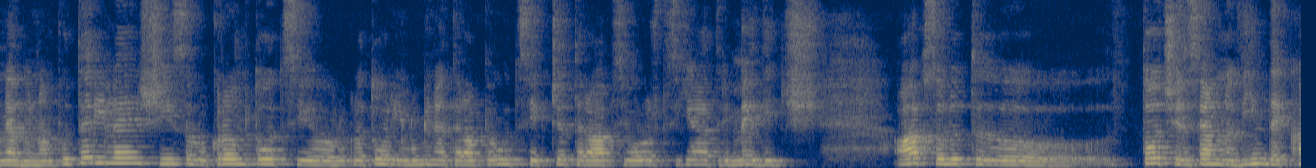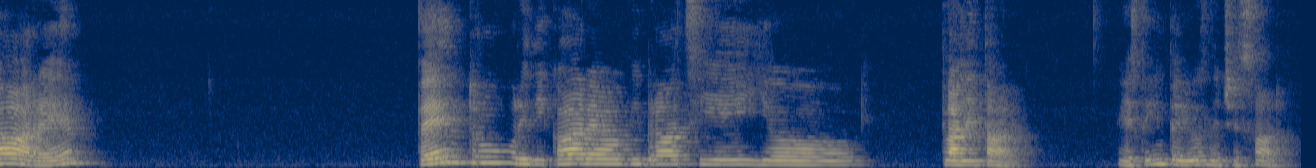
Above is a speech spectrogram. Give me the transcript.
ne adunăm puterile și să lucrăm toți lucrătorii în lumină, terapeuți, etc., psihologi, psihiatri, medici, absolut tot ce înseamnă vindecare pentru ridicarea vibrației planetare. Este imperios necesar.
